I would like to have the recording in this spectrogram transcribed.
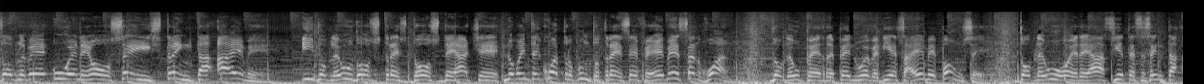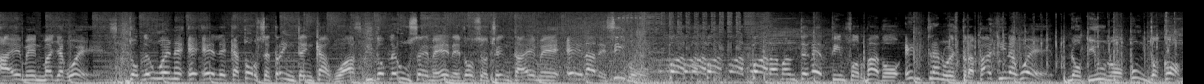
WUNO 630 AM y W232DH 94.3 FM San Juan, WPRP 910 AM Ponce, WORA 760 AM en Mayagüez, WNEL 1430 en Caguas y WCMN 1280 AM en Arecibo. Pa, pa, pa, para mantenerte informado, entra a nuestra página web notiuno.com.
